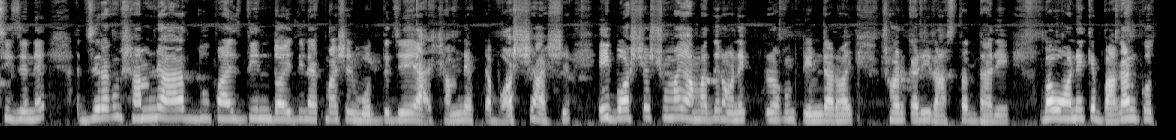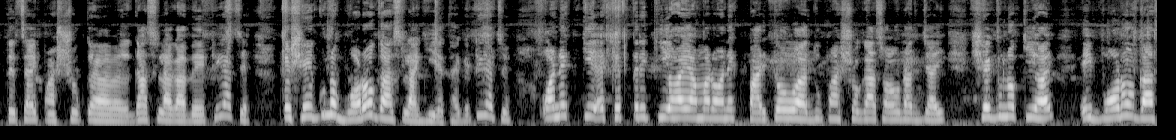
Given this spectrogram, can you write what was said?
সিজনে যেরকম সামনে আর দু পাঁচ দিন, দশ দিন, এক মাসের মধ্যে যে সামনে একটা বর্ষা আসে, এই বর্ষার সময় আমাদের অনেক রকম টেন্ডার হয় সরকারি রাস্তার ধারে বা অনেকে বাগান করতে চায়, পাঁচশো গাছ লাগাবে, ঠিক আছে? তো সেগুলো বড় গাছ লাগিয়ে থাকে, ঠিক আছে? অনেক কি ক্ষেত্রে কি হয়, আমার অনেক পার্কেও দু পাঁচশো গাছ অর্ডার যায়, সেগুলো কি হয়? এই বড় গাছ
